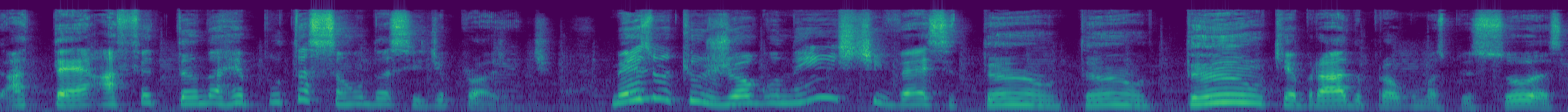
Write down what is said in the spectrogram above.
até afetando a reputação da CD Projekt. Mesmo que o jogo nem estivesse tão, tão, tão quebrado para algumas pessoas,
